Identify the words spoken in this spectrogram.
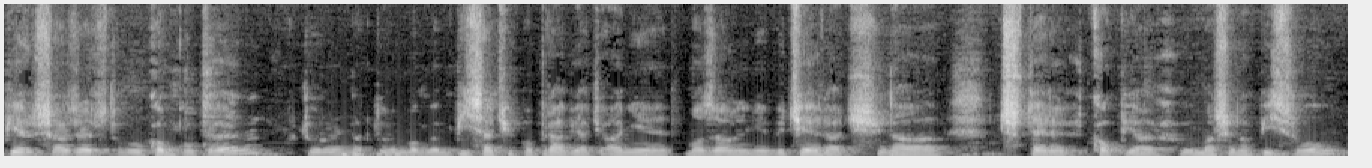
Pierwsza rzecz to był komputer, który, na którym mogłem pisać i poprawiać, a nie mozolnie wycierać na czterech kopiach maszynopisu,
